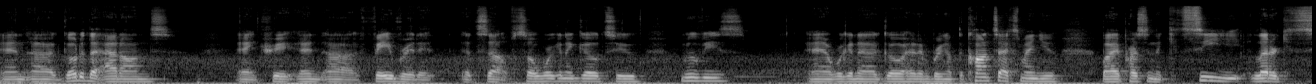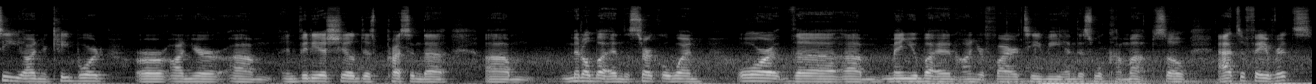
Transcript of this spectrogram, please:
and uh, go to the add-ons and create and uh, favorite it itself. So we're gonna go to movies and we're gonna go ahead and bring up the context menu by pressing the C letter C on your keyboard or on your um, NVIDIA Shield just pressing the um, middle button, the circle one, or the um, menu button on your Fire TV, and this will come up. So add to favorites.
